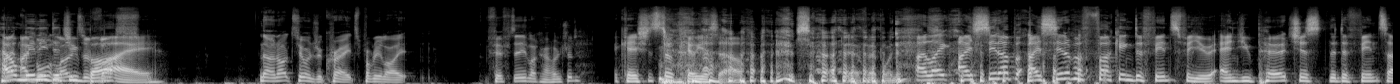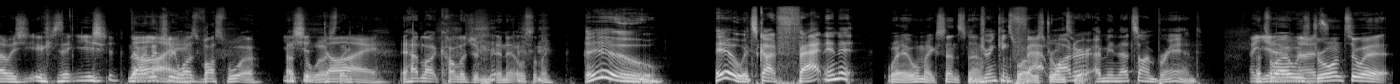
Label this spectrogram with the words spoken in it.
How I- I many bought did you buy? No, not 200 crates. Probably like 50, like 100. Okay, you should still kill yourself. So- Yeah, fair point. I like I set up I set up a fucking defense for you, and you purchased the defense I was using. You should No, die. it literally was Voss water. You That's should the worst die. thing. It had like collagen in it or something. Ew. Ew, it's got fat in it. Wait, it all makes sense now. Drinking That's why I was fat drawn to water? I mean, that's on brand. That's Yeah, why I was it's- drawn to it.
